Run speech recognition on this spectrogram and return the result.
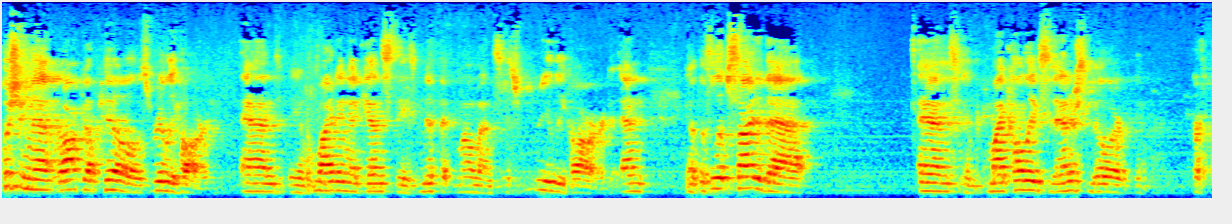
pushing that rock uphill is really hard, and you know, fighting against these mythic moments is really hard. And you know, the flip side of that, and, and my colleagues at Andersonville are, are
